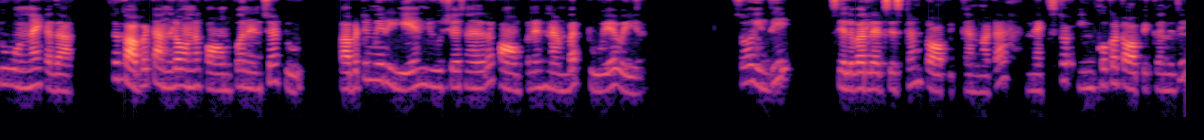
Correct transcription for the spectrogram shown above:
టూ ఉన్నాయి కదా. సో కాబట్టి అందులో ఉన్న కాంపోనెంట్స్ టూ కాబట్టి మీరు ఏం యూజ్ చేసినా సరే కాంపోనెంట్ నెంబర్ టూఏ వేయాలి. సో ఇది సిల్వర్ లెడ్ సిస్టమ్ టాపిక్ అనమాట నెక్స్ట్ ఇంకొక టాపిక్ అనేది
